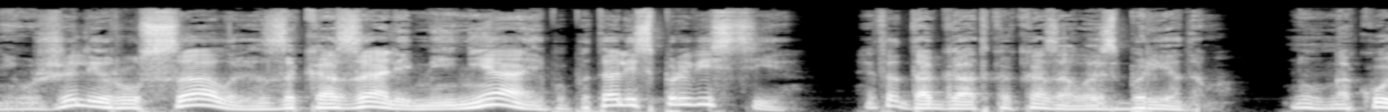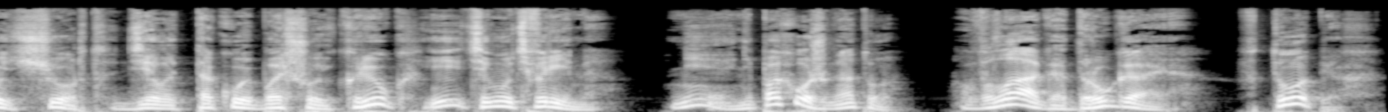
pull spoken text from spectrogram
Неужели русалы заказали меня и попытались провести? Эта догадка казалась бредом. Ну, на кой черт делать такой большой крюк и тянуть время? Не, не похоже на то. Влага другая. В топях,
